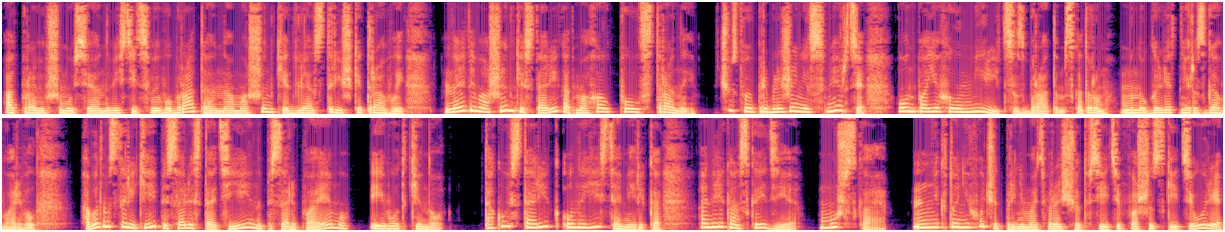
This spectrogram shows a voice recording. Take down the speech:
отправившемуся навестить своего брата на машинке для стрижки травы. На этой машинке старик отмахал пол страны. Чувствуя приближение смерти, он поехал мириться с братом, с которым много лет не разговаривал. Об этом старике писали статьи, написали поэму, и вот кино. Такой старик, он и есть Америка, американская идея, мужская. Никто не хочет принимать в расчет все эти фашистские теории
